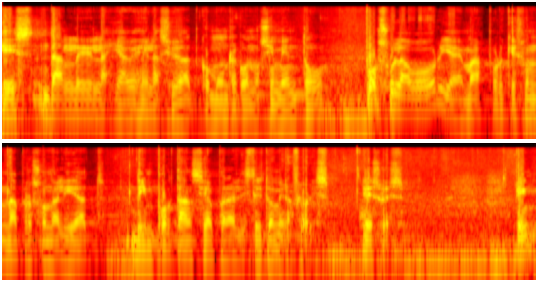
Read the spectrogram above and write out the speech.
es darle las llaves de la ciudad como un reconocimiento por su labor y además porque es una personalidad de importancia para el distrito de Miraflores. Eso es. Bien.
